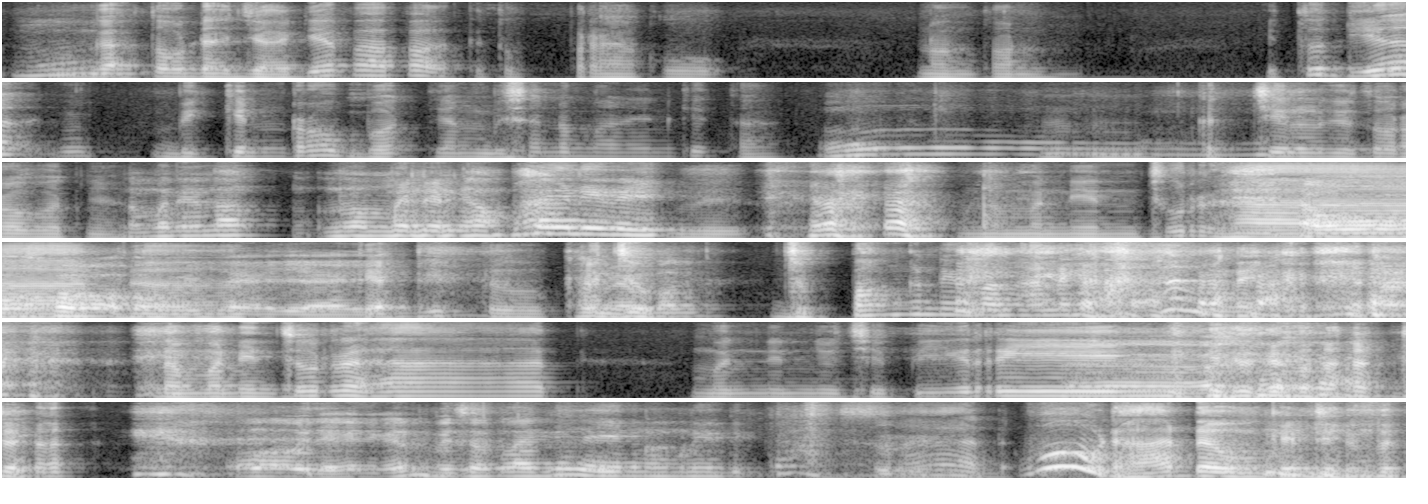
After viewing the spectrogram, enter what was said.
Hmm. nggak tahu udah jadi apa apa gitu pernah aku nonton itu dia bikin robot yang bisa nemenin kita Oh. Mm-mm. kecil gitu robotnya Nemenin nemenin ngapain ini? nemenin curhat Oh, nah, iya iya iya. kayak gitu Kan Ke Jep- memang Jepang kan emang aneh-aneh nemenin curhat nemenin nyuci piring. Gitu ada. Oh jangan-jangan besok lagi ada yang nemenin di kasur ini. ada. Wah, udah ada mungkin itu.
